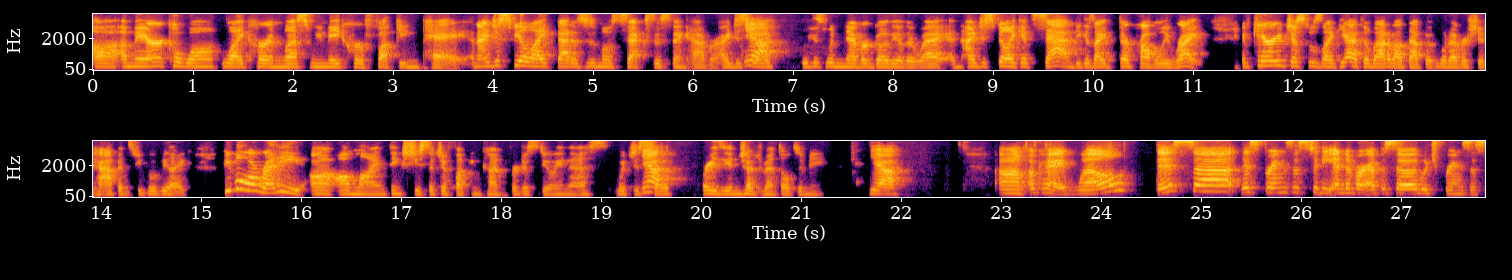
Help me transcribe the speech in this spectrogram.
Uh, America won't like her unless we make her fucking pay. And I just feel like that is the most sexist thing ever. I just yeah. feel like we just would never go the other way. And I just feel like it's sad because I they're probably right. If Carrie just was like, yeah, I feel bad about that, but whatever shit happens, people would be like, people already uh, online think she's such a fucking cunt for just doing this, which is yeah. so crazy and judgmental to me. Yeah. Um, okay. Well, this uh, this brings us to the end of our episode, which brings us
